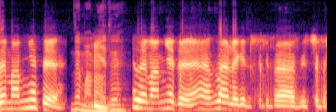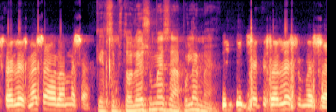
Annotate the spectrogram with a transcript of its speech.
Δεν μαμιέται. Δεν μαμιέται. Δεν μαμιέται, ε. Βάλε και τις, και τα, τις επιστολές μέσα, όλα μέσα. Και τις επιστολές σου μέσα, που λέμε; Και τις επιστολές σου μέσα.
